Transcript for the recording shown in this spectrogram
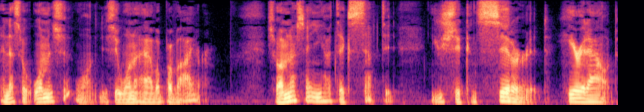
And that's what women should want. You should want to have a provider. So I'm not saying you have to accept it. You should consider it, hear it out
